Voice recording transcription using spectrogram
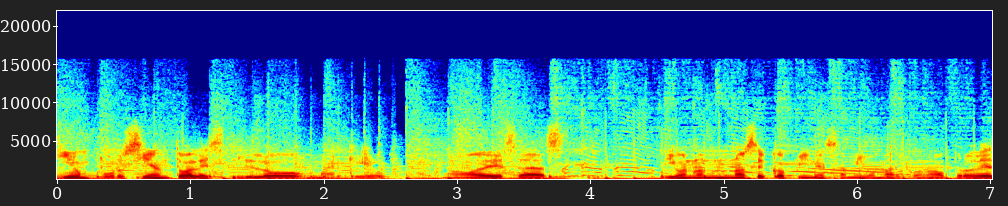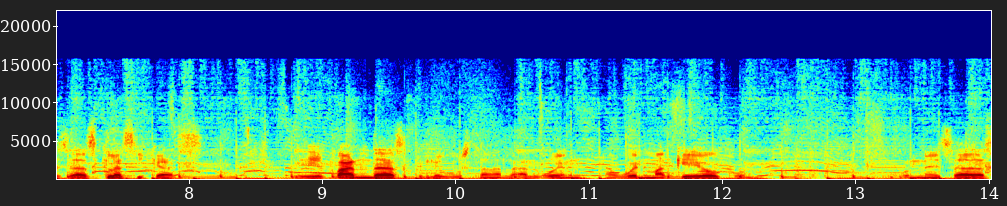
100% al estilo Maqueo, ¿no? De esas, digo, no, no sé qué opinas, amigo Marco, ¿no? Pero de esas clásicas eh, bandas que le gustan al, buen, a buen Maqueo con, con esas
